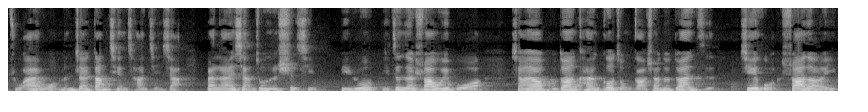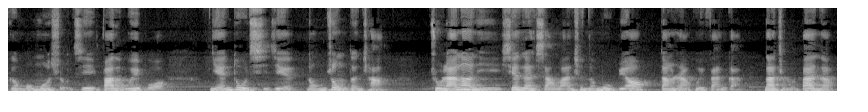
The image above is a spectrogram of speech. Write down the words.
阻碍我们在当前场景下本来想做的事情。比如，你正在刷微博，想要不断看各种搞笑的段子，结果刷到了一个某某手机发的微博，年度旗舰隆重登场，阻拦了你现在想完成的目标，当然会反感。那怎么办呢？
